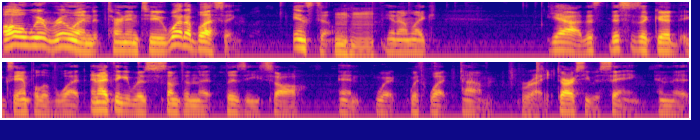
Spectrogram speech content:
all we're ruined turned into what a blessing, instantly. You know, I'm like, yeah, this this is a good example of what, and I think it was something that Lizzie saw and what with what um, right. Darcy was saying, and that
